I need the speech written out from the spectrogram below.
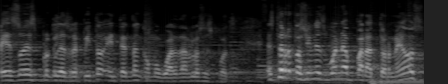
Eso es porque les repito, intentan como guardar los spots. Esta rotación es buena para torneos,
